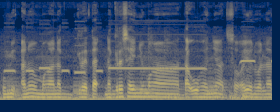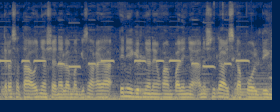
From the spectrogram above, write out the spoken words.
humi, ano, mga nag-resign yung mga tauhan niya. So ayun, wala natira sa tao niya, siya na lang mag-isa. Kaya tinigil niya na yung company niya. Ano sila, scaffolding.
